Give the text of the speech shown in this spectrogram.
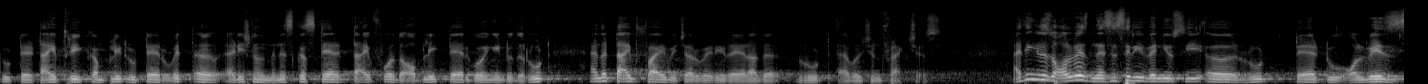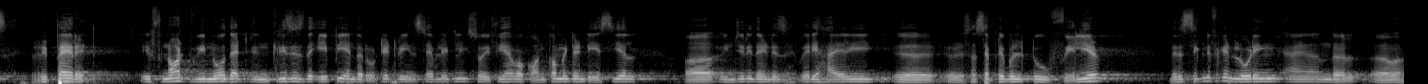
root tear, type 3 complete root tear with uh, additional meniscus tear, type 4 the oblique tear going into the root, and the type 5, which are very rare, are the root avulsion fractures. I think it is always necessary when you see a root tear to always repair it. If not, we know that it increases the AP and the rotatory instability. So if you have a concomitant ACL uh, injury, then it is very highly uh, susceptible to failure. There is significant loading and, uh,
